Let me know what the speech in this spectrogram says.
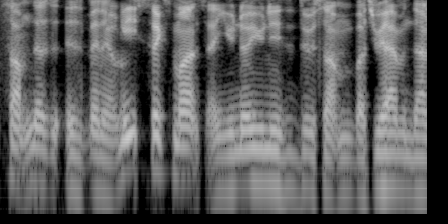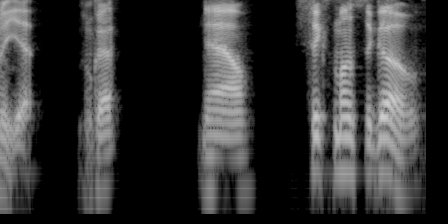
Something that has been at least six months and you know you need to do something, but you haven't done it yet. Okay. Now, six months ago,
